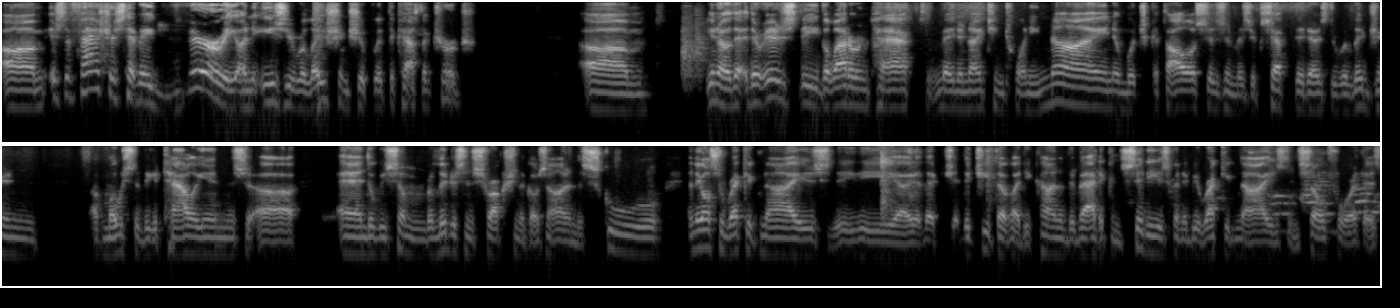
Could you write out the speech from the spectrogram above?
um, is the fascists have a very uneasy relationship with the Catholic Church. Um, you know, th- there is the, the Lateran Pact made in 1929, in which Catholicism is accepted as the religion of most of the Italians, uh, and there'll be some religious instruction that goes on in the school and they also recognize the the, uh, the, the Città Vaticana, the Vatican City, is going to be recognized and so forth as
